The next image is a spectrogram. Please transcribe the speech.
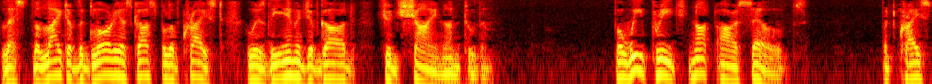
lest the light of the glorious gospel of Christ, who is the image of God, should shine unto them. For we preach not ourselves, but Christ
